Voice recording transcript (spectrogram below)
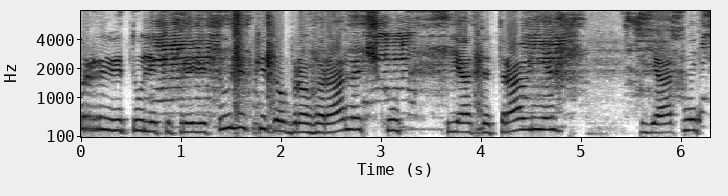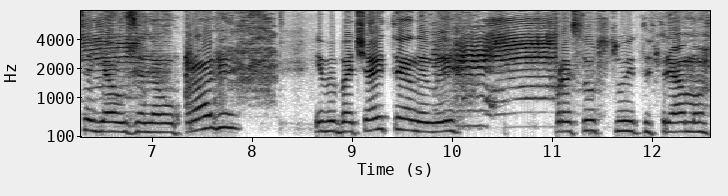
Привітуліки, привітуліки, доброго раночку. 5 травня, п'ятниця, я вже на управі. І вибачайте, але ви присутствуєте прямо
